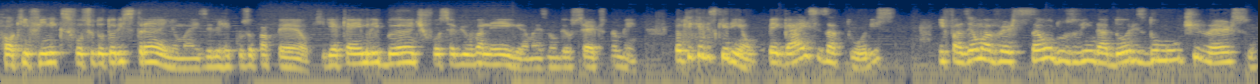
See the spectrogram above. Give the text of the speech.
Joaquin Phoenix fosse o Doutor Estranho, mas ele recusou o papel. Queria que a Emily Blunt fosse a Viúva Negra, mas não deu certo também. Então, o que, que eles queriam? Pegar esses atores e fazer uma versão dos Vingadores do multiverso.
